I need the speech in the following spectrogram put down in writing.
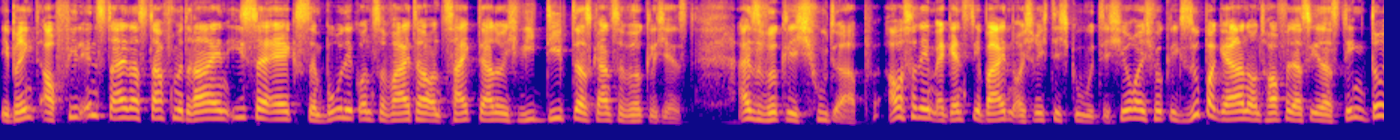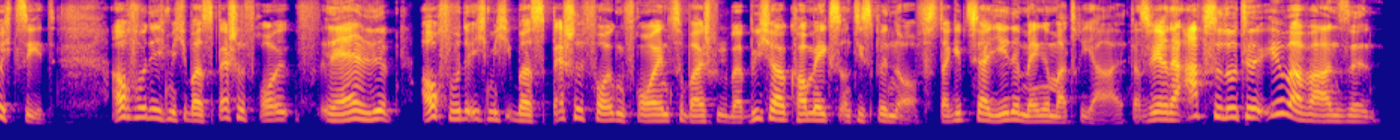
Ihr bringt auch viel Insider-Stuff mit rein, Easter Eggs, Symbolik und so weiter und zeigt dadurch, wie deep das Ganze wirklich ist. Also wirklich Hut ab. Außerdem ergänzt ihr beiden euch richtig gut. Ich höre euch wirklich super gerne und hoffe, dass ihr das Ding durchzieht. Auch würde ich mich über Special äh, auch würde ich mich über Special Folgen freuen, zum Beispiel über Bücher, Comics und die Spin-offs. Da gibt's ja jede Menge Material. Das wäre der absolute Überwahnsinn.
